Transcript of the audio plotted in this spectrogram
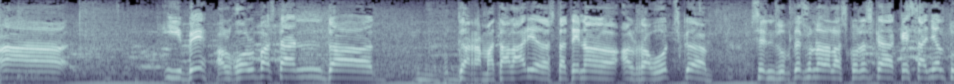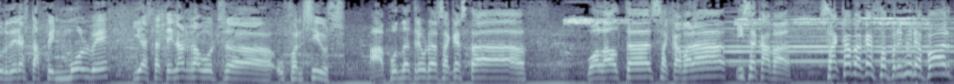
Uh, i bé, el gol bastant de, de rematar l'àrea, d'estar atent als rebots que sens dubte és una de les coses que aquest any el Tordera està fent molt bé i està atent als rebots uh, ofensius. A punt de treure's aquesta bola alta, s'acabarà i s'acaba. S'acaba aquesta primera part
